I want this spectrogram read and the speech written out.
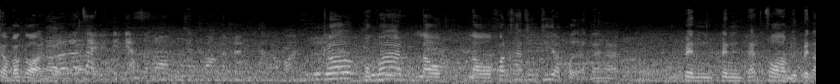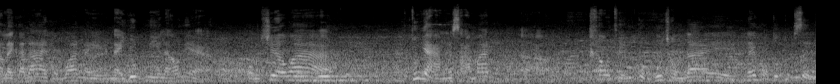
กลับมาก่อน แล้วใจพี่ติ๊กอยากจะลองแพลตฟอร์มแบบนั้นค่ะแบบว่าก็ผมว่าเราเราค่อนข้างที่ที่จะเปิดนะฮะเป็นเป็นแพลตฟอร์มหรือเป็นอะไรก็ได้ ผมว่าในในยุคนี้แล้วเนี่ย ผมเชื่อว่า ทุกอย่างมันสามารถเอ่อเข้าถึงกลุ่มผู้ชมได้ได้หมดทุกๆสื่อ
